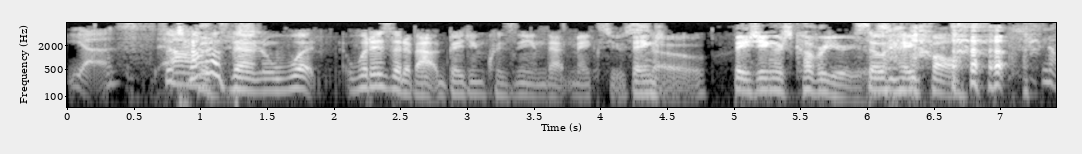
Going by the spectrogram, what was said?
Yes. So Um, tell us then, what what is it about Beijing cuisine that makes you Thank- so Beijingers, cover your ears. so hateful? No,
